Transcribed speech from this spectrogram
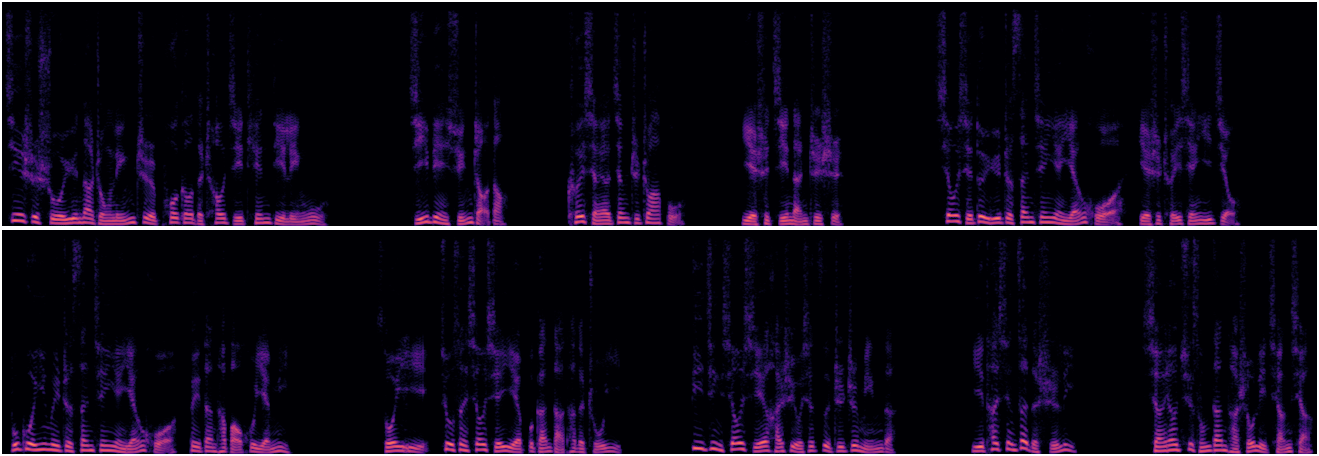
皆是属于那种灵智颇高的超级天地灵物，即便寻找到，可想要将之抓捕，也是极难之事。萧协对于这三千焰炎火也是垂涎已久，不过因为这三千焰炎火被丹塔保护严密，所以就算萧协也不敢打他的主意。毕竟萧协还是有些自知之明的，以他现在的实力，想要去从丹塔手里强抢，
